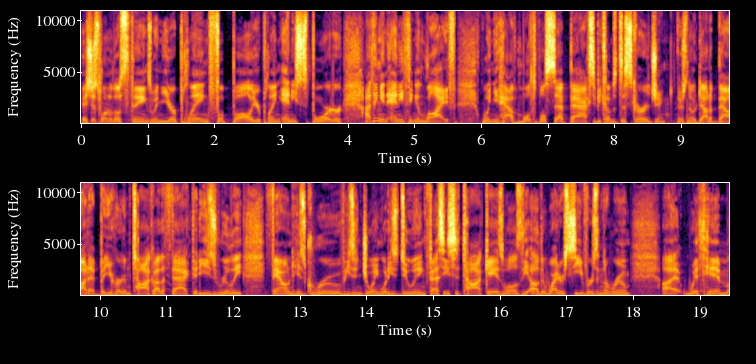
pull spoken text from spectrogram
It's just one of those things. When you're playing football, you're playing any sport, or I think in anything in life, when you have multiple setbacks, it becomes discouraging. There's no doubt about it. But you heard him talk about the fact that he's really found his groove. He's enjoying what he's doing. Fesi Sitake, as well as the other wide receivers in the room uh, with him,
